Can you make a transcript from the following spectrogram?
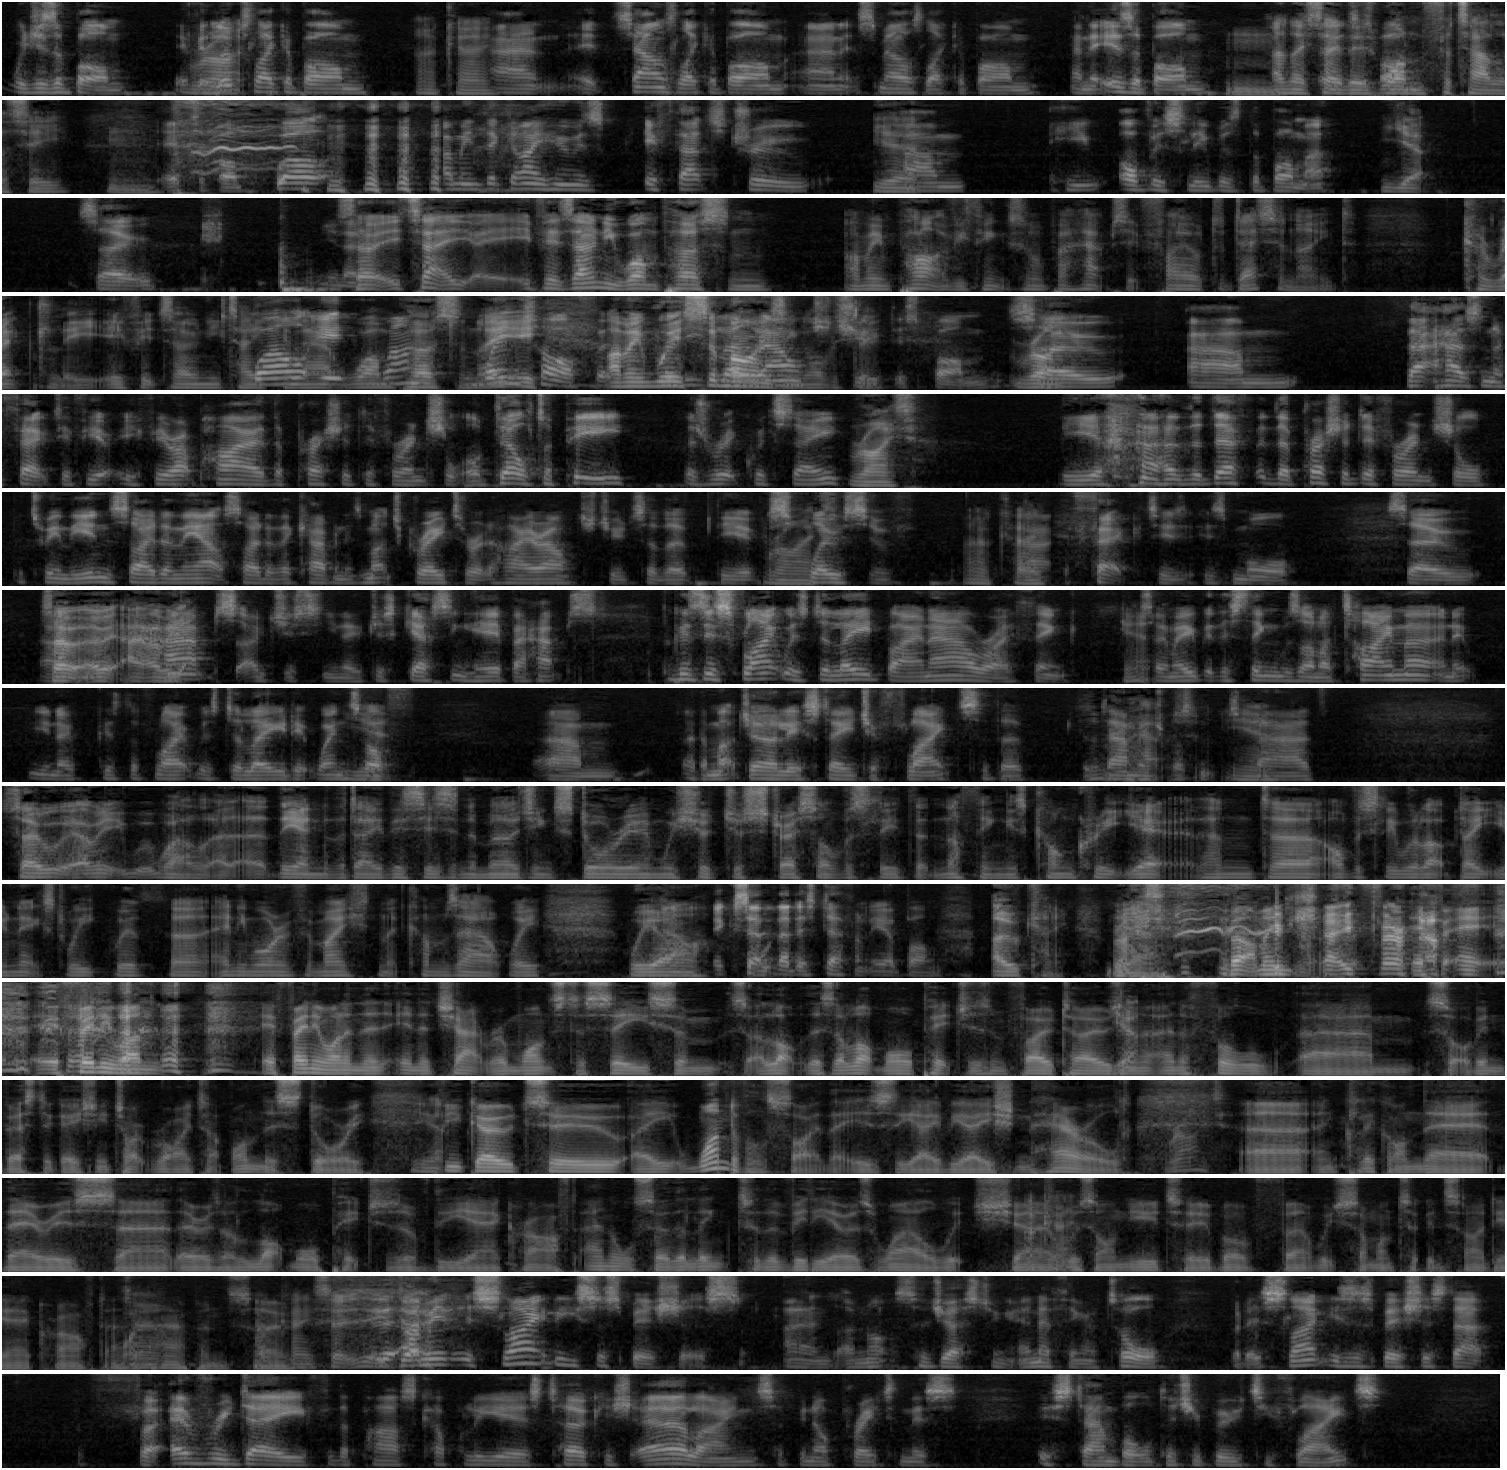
which is a bomb. If Right. it looks like a bomb Okay. and it sounds like a bomb and it smells like a bomb and it is a bomb, Mm. and they say there's one fatality. Mm. it's a bomb. Well, I mean, the guy who is, if that's true, Yeah. um, he obviously was the bomber. yeah. So, you know, So it's a, if there's only one person, I mean, part of you thinks, well, perhaps it failed to detonate correctly if it's only taken well, out one went, person. Went It- off I mean, we're surmising, obviously. This bomb, Right. so um, that has an effect. If you're if you're up higher, the pressure differential or delta P, as Rick would say, Right. the uh, the def- the pressure differential between the inside and the outside of the cabin is much greater at higher altitude. So the the explosive Okay. uh, effect is, is more. So, So, um, I mean- I mean- perhaps I'm just you know just guessing here. Perhaps because this flight was delayed by an hour, I think. Yeah. So maybe this thing was on a timer, and it you know because the flight was delayed, it went Yeah. off um, at a much earlier stage of flight, so the the damage wasn't as yeah. bad. So, I mean, well, at at the end of the day, this is an emerging story, and we should just stress, obviously, that nothing is concrete yet. And uh, obviously, we'll update you next week with uh, any more information that comes out. We we Yeah, are except that it's definitely a bomb. okay, right? Yeah. but I mean, okay, fair if, enough. if anyone if anyone in the in the chat room wants to see some a lot there's a lot more pictures and photos Yeah. and, and a full um, sort of investigation type write up on this story Yeah. if you go to a wonderful site that is the aviation herald Right. uh, and click on there there is uh, there is a lot more pictures of the aircraft and also the link to the video as well which uh, Okay. was on YouTube of uh, which someone took inside the aircraft as Wow. it happened so Okay, so it, I mean, it's slightly suspicious, and I'm not suggesting anything at all, but it's slightly suspicious that for every day for the past couple of years, Turkish Airlines have been operating this Istanbul to Djibouti flight,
